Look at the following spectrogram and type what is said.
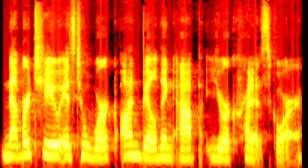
Number two is to work on building up your credit score.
